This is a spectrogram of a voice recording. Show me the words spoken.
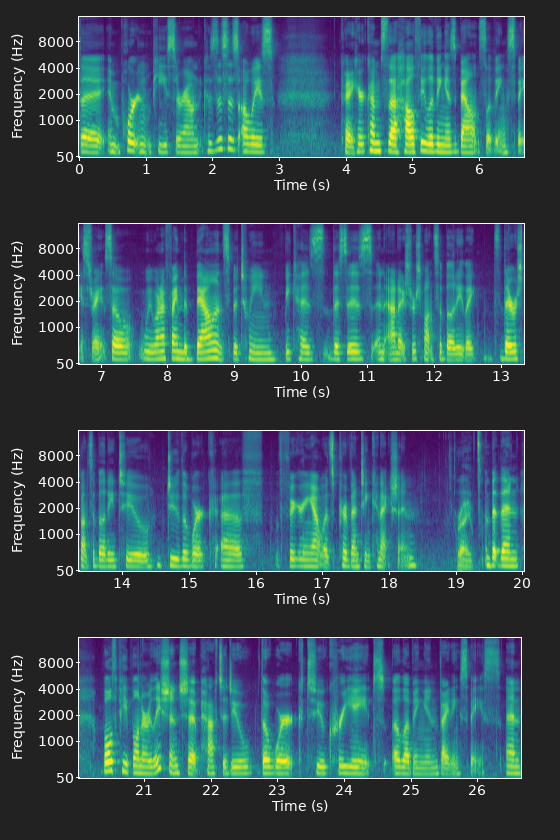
the important piece around because this is always Okay, here comes the healthy living is balanced living space, right? So we want to find the balance between because this is an addict's responsibility, like it's their responsibility to do the work of figuring out what's preventing connection. Right. But then both people in a relationship have to do the work to create a loving, inviting space. And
